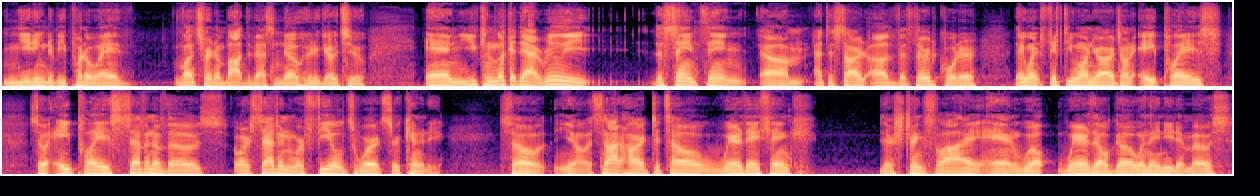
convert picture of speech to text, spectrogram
needing to be put away, Lunsford and Bob DeBesse know who to go to. And you can look at that really the same thing um, at the start of the third quarter. They went 51 yards on eight plays. So eight plays, seven of those, or seven were Fields, Werts, or Kennedy. So, you know, it's not hard to tell where they think their strengths lie and will, where they'll go when they need it most.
